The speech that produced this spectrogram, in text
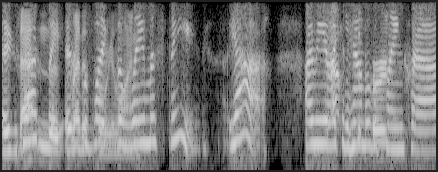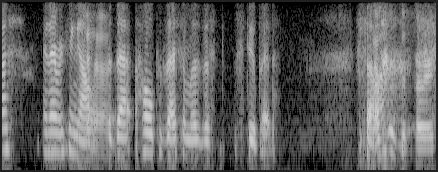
Exactly. it was like the storyline. lamest thing. Yeah. I mean, I can was the handle the plane crash and everything else, Yeah. but that whole possession was just stupid. So That was the first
